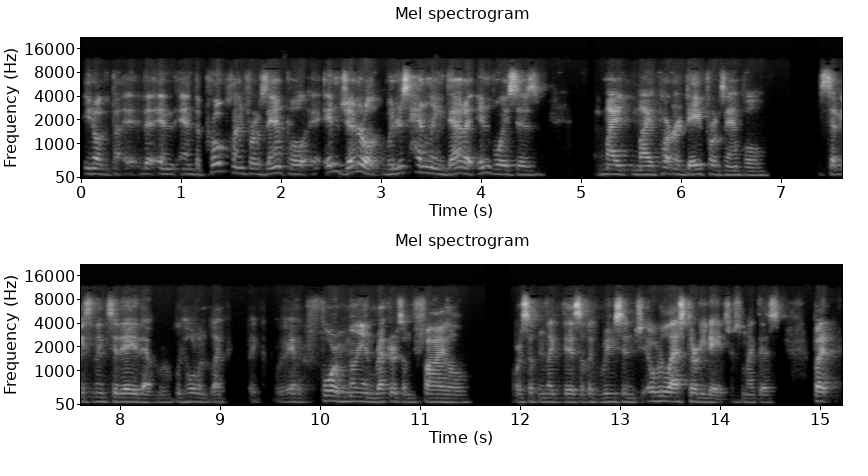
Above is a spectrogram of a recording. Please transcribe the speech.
you know the, and, and the pro plan for example in general we're just handling data invoices my my partner dave for example sent me something today that we hold like like we have like 4 million records on file or something like this of like recent over the last 30 days or something like this. But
